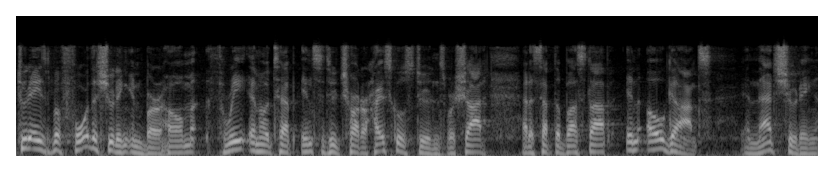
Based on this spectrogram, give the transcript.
Two days before the shooting in Burholme, three Imhotep Institute Charter High School students were shot at a SEPTA bus stop in Ogontz. In that shooting,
